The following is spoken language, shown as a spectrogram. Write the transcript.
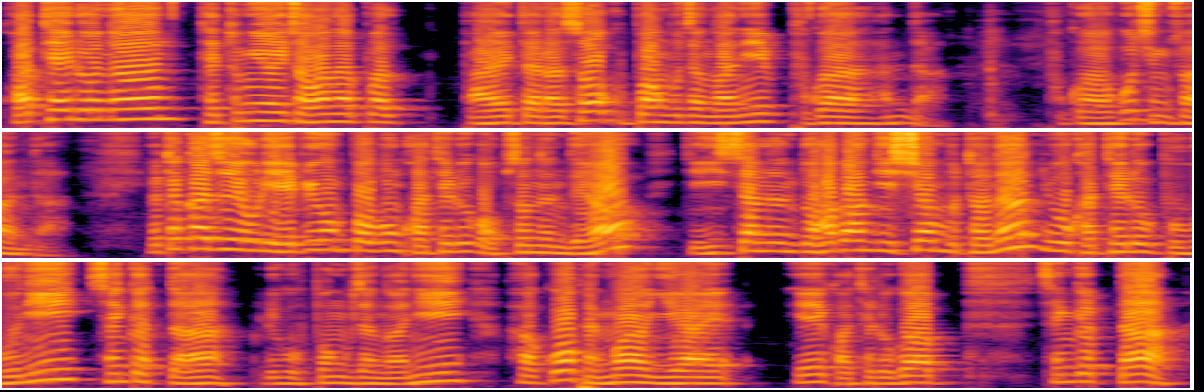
과태료는 대통령이 정하는 바에 따라서 국방부 장관이 부과한다. 부과하고 징수한다. 여태까지 우리 예비군법은 과태료가 없었는데요. 23년도 하반기 시험부터는 이 과태료 부분이 생겼다. 그리고 국방부 장관이 하고 100만원 이하의 과태료가 생겼다.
